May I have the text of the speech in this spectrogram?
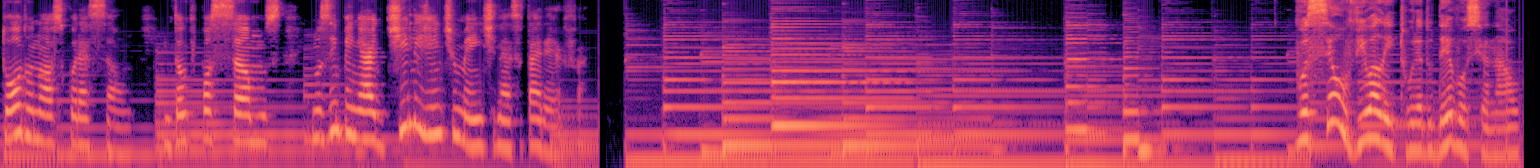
todo o nosso coração. Então, que possamos nos empenhar diligentemente nessa tarefa. Você ouviu a leitura do devocional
